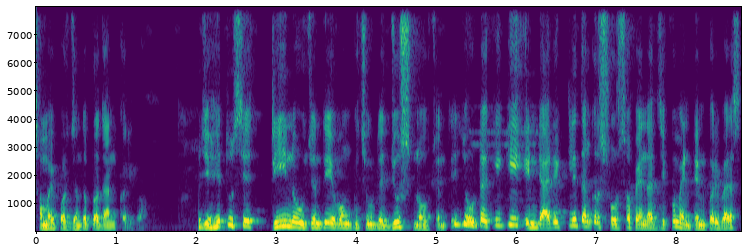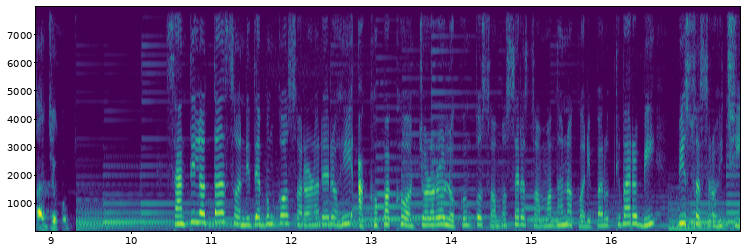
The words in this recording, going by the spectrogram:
ସମୟ ପର୍ଯ୍ୟନ୍ତ ପ୍ରଦାନ କରିବ। ଯେହେତୁ ସେ ଟି ନେଉଛନ୍ତି ଏବଂ କିଛି ଗୋଟେ ଜୁସ୍ ନେଉଛନ୍ତି ଯେଉଁଟାକି କି ଇନଡାଇରେକ୍ଟଲି ତାଙ୍କର ସୋର୍ସ ଅଫ୍ ଏନର୍ଜିକୁ ମେଣ୍ଟେନ୍ କରିବାରେ ସାହାଯ୍ୟ କରୁଛି। ଶାନ୍ତିଲତା ଶନିଦେବଙ୍କ ଶରଣରେ ରହି ଆଖପାଖ ଅଞ୍ଚଳର ଲୋକଙ୍କ ସମସ୍ୟାର ସମାଧାନ କରିପାରୁଥିବାର ବି ବିଶ୍ୱାସ ରହିଛି।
